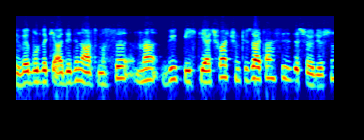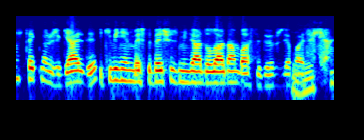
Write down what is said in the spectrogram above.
ve buradaki adedin artmasına büyük bir ihtiyaç var. Çünkü zaten siz de söylüyorsunuz teknoloji geldi. 2025'te 500 milyar dolardan bahsediyoruz yapay zeka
